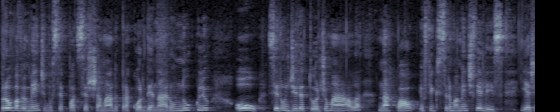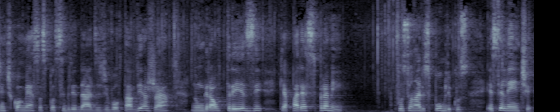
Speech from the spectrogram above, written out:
provavelmente você pode ser chamado para coordenar um núcleo ou ser um diretor de uma ala, na qual eu fico extremamente feliz. E a gente começa as possibilidades de voltar a viajar num grau 13 que aparece para mim. Funcionários públicos, excelente.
